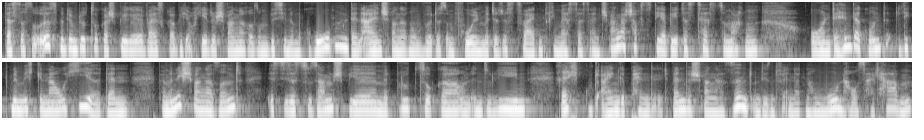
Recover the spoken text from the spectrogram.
Dass das so ist mit dem Blutzuckerspiegel, weiß, glaube ich, auch jede Schwangere so ein bisschen im Groben, denn allen Schwangeren wird es empfohlen, Mitte des zweiten Trimesters einen Schwangerschaftsdiabetestest zu machen. Und der Hintergrund liegt nämlich genau hier, denn wenn wir nicht schwanger sind, ist dieses Zusammenspiel mit Blutzucker und Insulin recht gut eingependelt. Wenn wir schwanger sind und diesen veränderten Hormonhaushalt haben,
